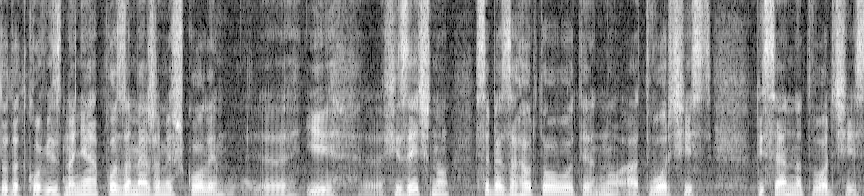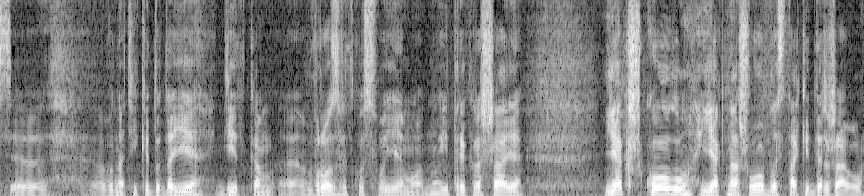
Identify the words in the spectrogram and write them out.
додаткові знання поза межами школи, е, і е, фізично себе загартовувати. Ну а творчість, пісенна творчість, е, вона тільки додає діткам е, в розвитку своєму, ну і прикрашає як школу, як нашу область, так і державу.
